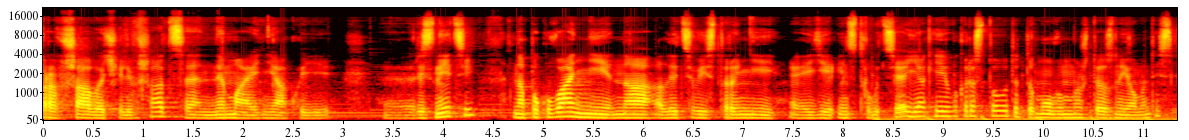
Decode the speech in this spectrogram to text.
Правша ви чи лівша, це не має ніякої різниці. На пакуванні на лицевій стороні е, є інструкція, як її використовувати, тому ви можете ознайомитись,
